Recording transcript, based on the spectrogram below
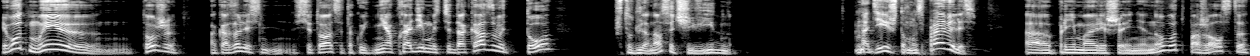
И вот мы тоже оказались в ситуации такой необходимости доказывать то, что для нас очевидно. Надеюсь, что мы справились, а, принимая решение. Но вот, пожалуйста.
